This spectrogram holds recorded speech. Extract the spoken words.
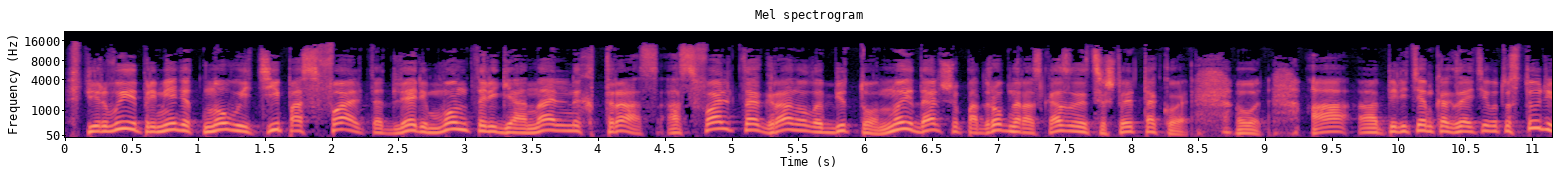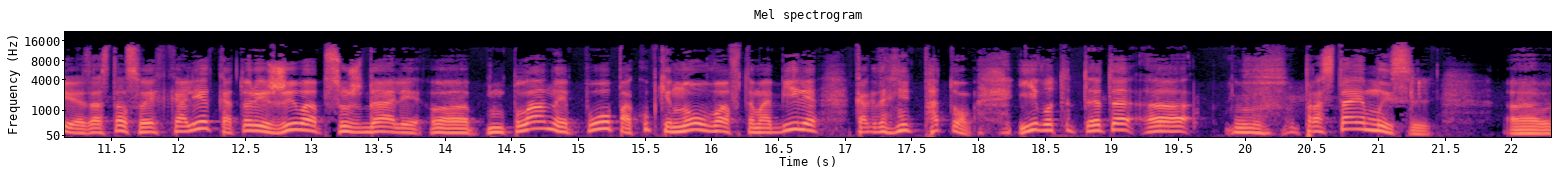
впервые применят новый тип асфальта для ремонта региональных трасс. Асфальта, гранула, бетон. Ну и дальше подробно рассказывается, что это такое. Вот. А, а перед тем, как зайти в эту студию, я застал своих коллег, которые живо обсуждали э, планы по покупке нового автомобиля когда-нибудь потом. И вот это э, простая мысль. Э,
